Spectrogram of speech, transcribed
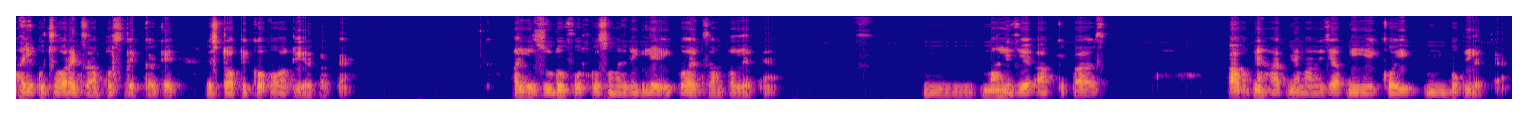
आइए कुछ और एग्जांपल्स देख करके इस टॉपिक को और क्लियर करते हैं आइए जूडो फोर्स को समझने के लिए एक और एग्जांपल लेते हैं हम्म, मान लीजिए आपके पास आप अपने हाथ में मान लीजिए अपनी एक कोई बुक लेते हैं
